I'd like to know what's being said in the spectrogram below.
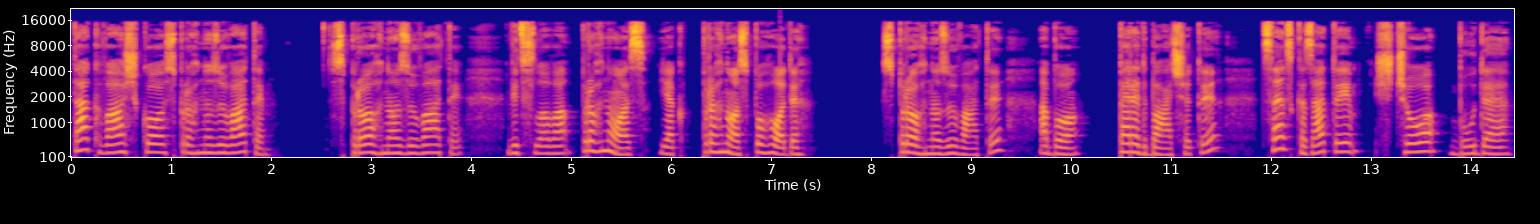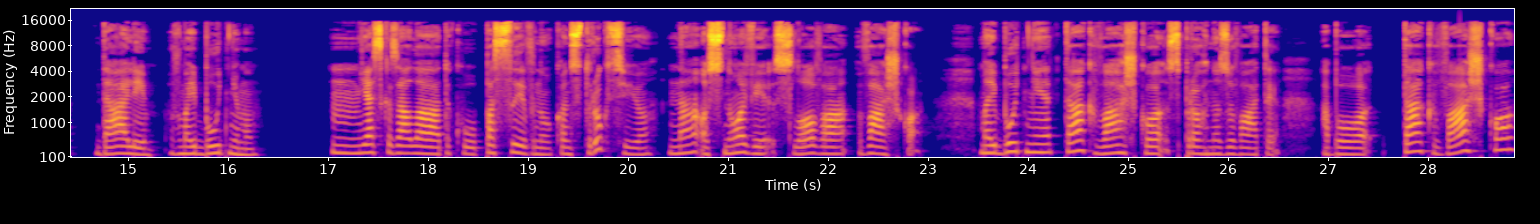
так важко спрогнозувати. Спрогнозувати від слова прогноз, як прогноз погоди. Спрогнозувати або передбачити це сказати, що буде далі в майбутньому. Я сказала таку пасивну конструкцію на основі слова важко. Майбутнє так важко спрогнозувати, або так важко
